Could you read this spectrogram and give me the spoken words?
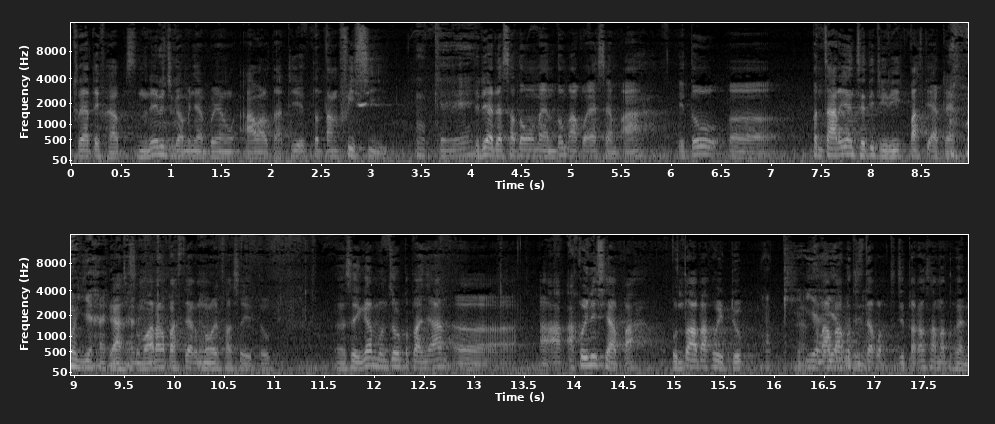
Creative Hub. Sebenarnya ini juga menyambung yang awal tadi tentang visi. Oke. Jadi ada satu momentum aku SMA itu eh, pencarian jati diri pasti ada. Oh, iya, ya, iya. semua orang pasti akan melalui fase itu. Eh, sehingga muncul pertanyaan, a- aku ini siapa? Untuk apa aku hidup? Oke, Nah, iya, kenapa iya, aku betul. diciptakan, diciptakan sama Tuhan?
